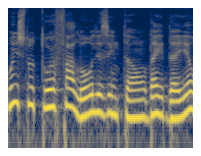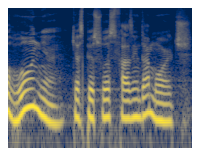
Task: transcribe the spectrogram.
O instrutor falou-lhes então da ideia errônea que as pessoas fazem da morte,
